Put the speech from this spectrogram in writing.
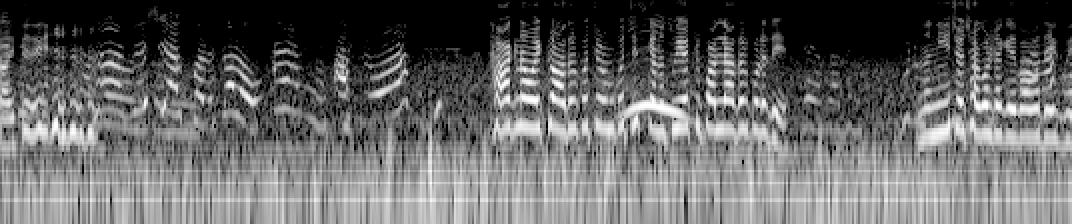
বাড়িতে রেখে হ্যাঁ বেশি একবারে চলো। আসো। থাক না, ও একটু আদর করছে, ওরম করছিস কেন? তুই একটু পারলে আদর করে দে। না, নিয়ে চ ছাগলটাকে, বাবা দেখবে।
